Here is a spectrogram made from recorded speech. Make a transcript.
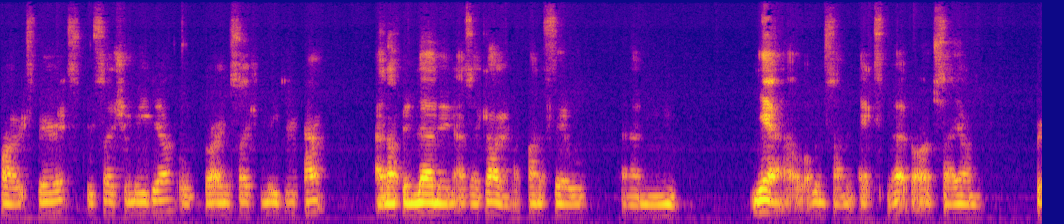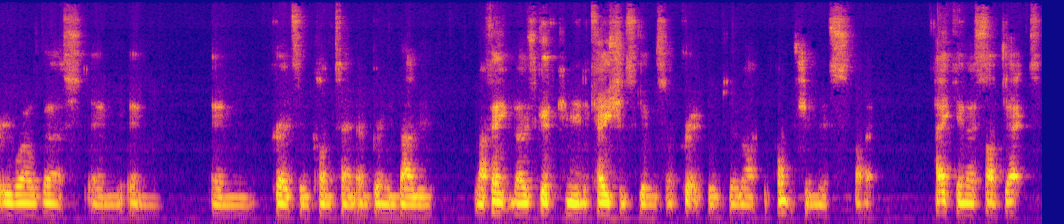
prior experience with social media or growing a social media account, and I've been learning as I go. And I kind of feel, um, yeah, I wouldn't say I'm an expert, but I'd say I'm pretty well versed in in in creating content and bringing value. And I think those good communication skills are critical to like accomplishing this. Like taking a subject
